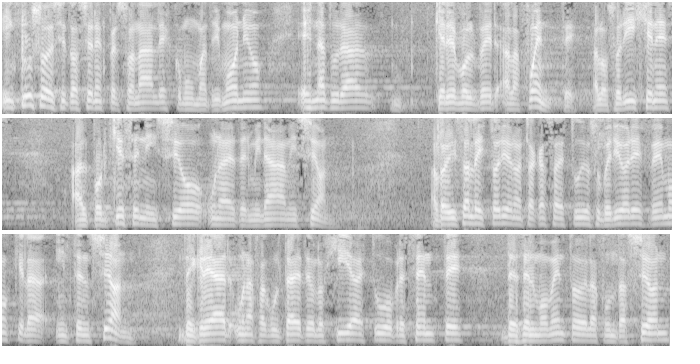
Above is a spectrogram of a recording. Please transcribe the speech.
incluso de situaciones personales como un matrimonio, es natural querer volver a la fuente, a los orígenes, al por qué se inició una determinada misión. Al revisar la historia de nuestra Casa de Estudios Superiores vemos que la intención de crear una facultad de teología estuvo presente desde el momento de la fundación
